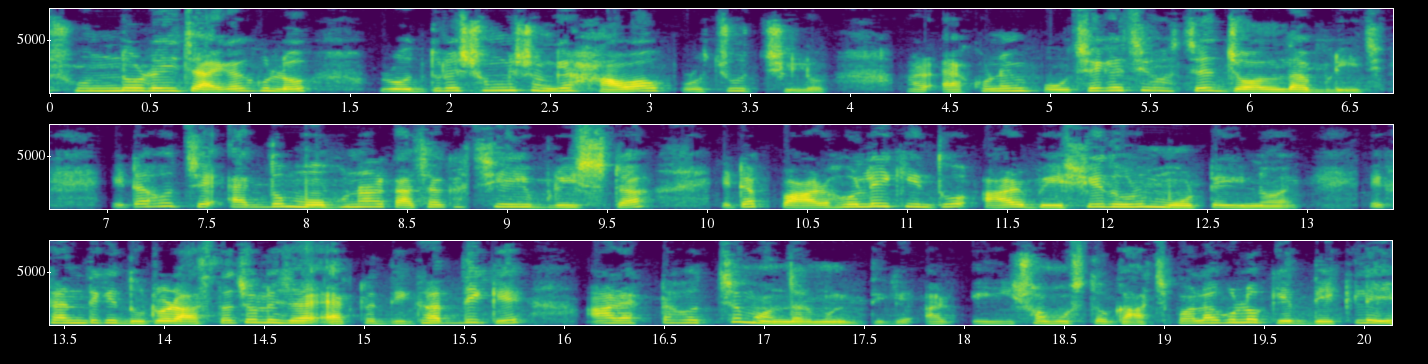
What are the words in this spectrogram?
সুন্দর এই জায়গাগুলো রোদ্দুরের সঙ্গে সঙ্গে হাওয়াও প্রচুর ছিল। আর এখন আমি পৌঁছে গেছি হচ্ছে জলদা ব্রিজ। এটা হচ্ছে একদম মোহনার কাছাকাছি এই ব্রিজটা। এটা পার হলেই কিন্তু আর বেশি দূর মোটেই নয়। এখান থেকে দুটো রাস্তা চলে যায়, একটা দীঘার দিকে আর একটা হচ্ছে মন্দারমণির দিকে। আর এই সমস্ত গাছপালাগুলোকে দেখলেই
